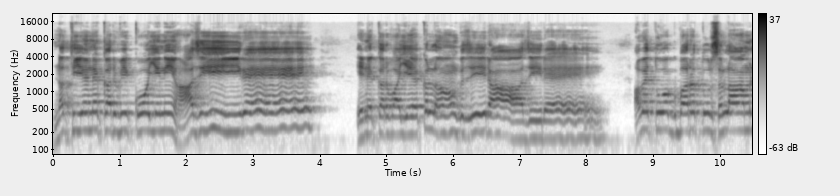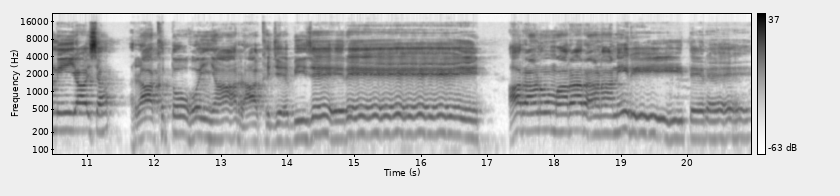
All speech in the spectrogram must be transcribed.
નથી એને કરવી કોઈની હાજી રે. એને કરવા એક લંગ જીરાજી રે. હવે તું અકબર, તું સલામની આશા રાખતો હોય યા રાખજે બીજે રે. આ રાણો મારા રાણાની રીતે રે.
